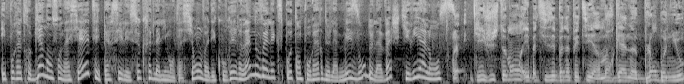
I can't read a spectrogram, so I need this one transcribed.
Et pour être bien dans son assiette et percer les secrets de l'alimentation, on va découvrir la nouvelle expo temporaire de la maison de la vache qui rit à Lons. Ouais, qui justement est baptisé Bon Appétit, hein, Morgane Blanc-Boniou,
